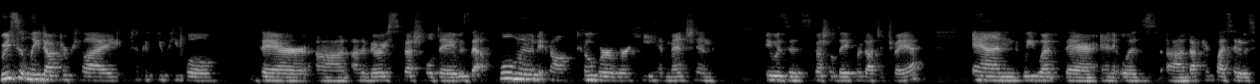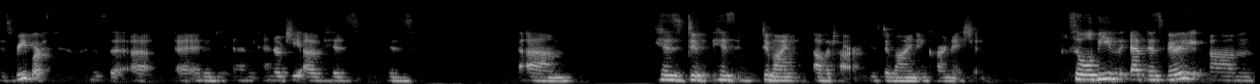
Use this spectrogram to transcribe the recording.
recently Dr. Pillai took a few people there on, on a very special day. It was that full moon in October where he had mentioned it was a special day for Dattatreya and we went there and it was uh, dr Pillai said it was his rebirth uh, and an energy of his his um, his di- his divine avatar his divine incarnation. So we'll be at this very um,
